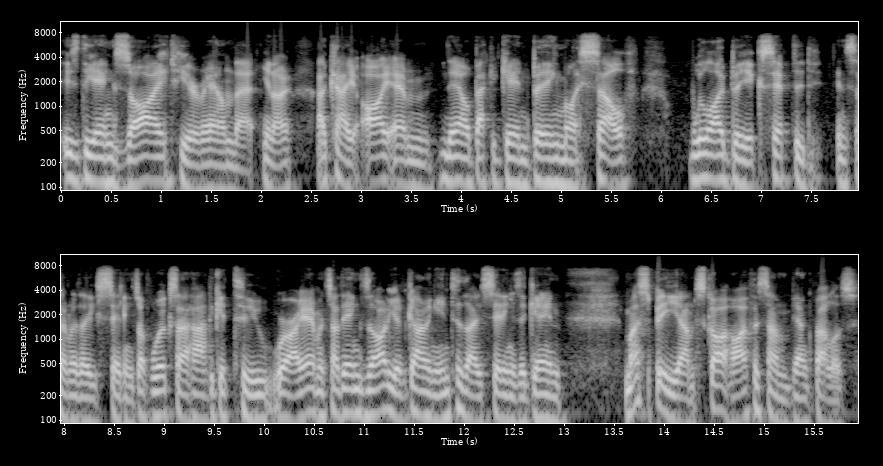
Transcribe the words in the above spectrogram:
is the anxiety around that. You know, okay, I am now back again being myself. Will I be accepted in some of these settings? I've worked so hard to get to where I am, and so the anxiety of going into those settings again must be um, sky high for some young fellas.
